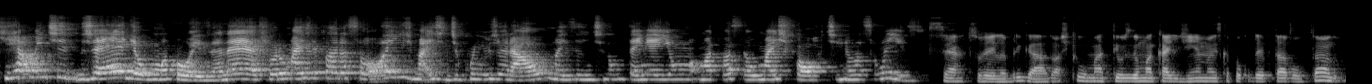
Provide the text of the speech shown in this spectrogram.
que realmente gere alguma coisa, né? Foram mais declarações, mais de cunho geral, mas a gente não tem aí uma, uma atuação mais forte em relação a isso. Certo, Sorreila, obrigado. Acho que o Matheus deu uma caidinha, mas daqui a pouco deve estar voltando.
